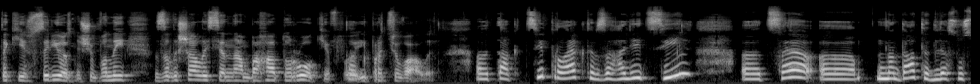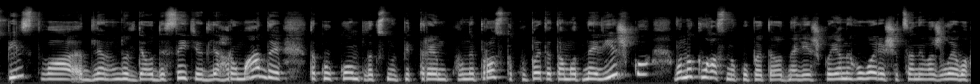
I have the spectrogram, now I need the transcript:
такі серйозні, щоб вони залишалися на багато років так. і працювали. Е, так, ці проекти, взагалі, ціль е, це е, надати для суспільства, для ну, для одеситів, для громади таку комплексну підтримку. Не просто купити там одне ліжко. Воно класно купити одне ліжко. Я не говорю, що це не важливо.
